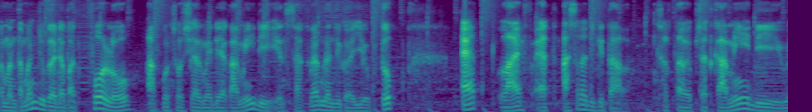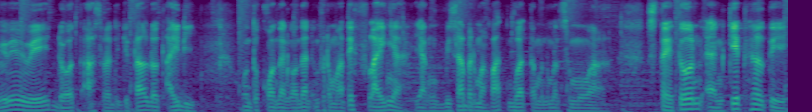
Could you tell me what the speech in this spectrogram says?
Teman-teman juga dapat follow akun sosial media kami di Instagram dan juga YouTube at live at Astra Digital serta website kami di www.astradigital.id untuk konten-konten informatif lainnya yang bisa bermanfaat buat teman-teman semua. Stay tune and keep healthy.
